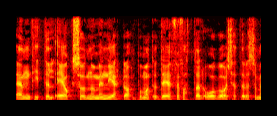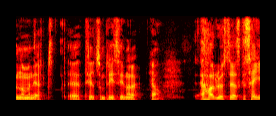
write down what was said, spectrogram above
en tittel, er også nominert, da, på en måte. Det er forfatter og oversettere som er nominert til, som prisvinnere. ja. Har du lyst til at jeg skal si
